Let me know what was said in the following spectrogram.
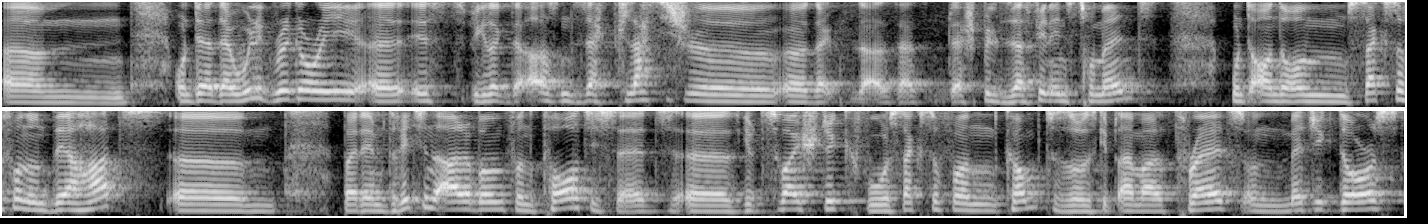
Ähm, und der, der Will Gregory äh, ist, wie gesagt, der ist ein sehr klassischer, äh, der, der, der spielt sehr viel Instrument, unter anderem Saxophon. Und der hat ähm, bei dem dritten Album von Portishead, äh, es gibt zwei Stück, wo Saxophon kommt, also es gibt einmal Threads und Magic Doors,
